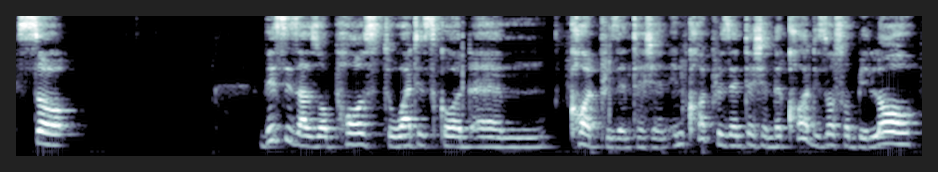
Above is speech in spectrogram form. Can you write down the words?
So this is as opposed to what is called um, cord presentation. In cord presentation, the cord is also below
